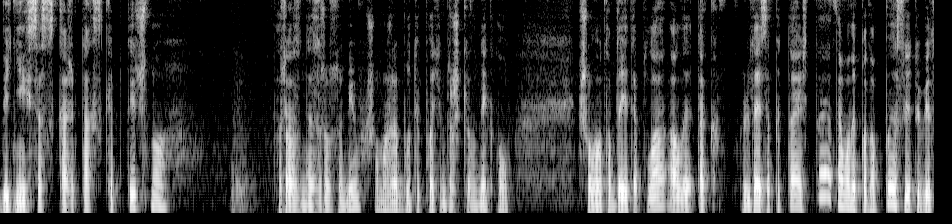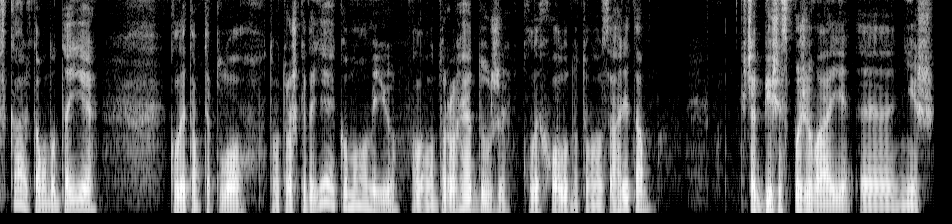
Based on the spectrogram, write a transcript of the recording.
віднісся, скажімо так, скептично разу не зрозумів, що може бути, потім трошки вникнув, що воно там дає тепла, але так людей запитаєш, та там вони понаписують, тобі скажуть, там воно дає. Коли там тепло, то трошки дає економію, але воно дороге дуже. Коли холодно, то воно взагалі там ще більше споживає, е, ніж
